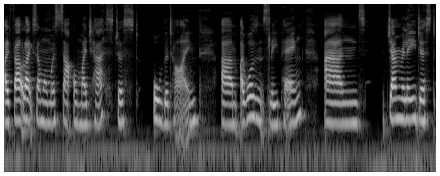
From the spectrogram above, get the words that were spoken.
I felt like someone was sat on my chest just all the time. Um, I wasn't sleeping and generally just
